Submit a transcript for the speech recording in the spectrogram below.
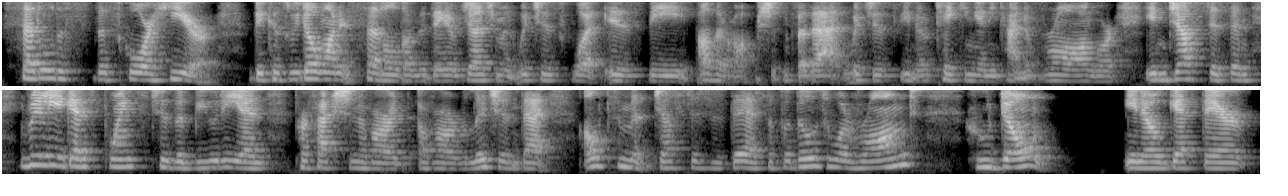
settle the, the score here because we don't want it settled on the day of judgment, which is what is the other option for that, which is, you know, taking any kind of wrong or injustice and really against points to the beauty and perfection of our, of our religion that ultimate justice is there. So for those who are wronged, who don't, you know, get their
